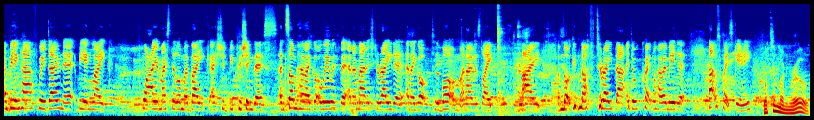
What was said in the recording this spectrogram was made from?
and being halfway down it, being like, why am I still on my bike? I should be pushing this. And somehow I got away with it and I managed to ride it and I got to the bottom and I was like, I am not good enough to ride that. I don't quite know how I made it. That was quite scary. What's a Munro?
